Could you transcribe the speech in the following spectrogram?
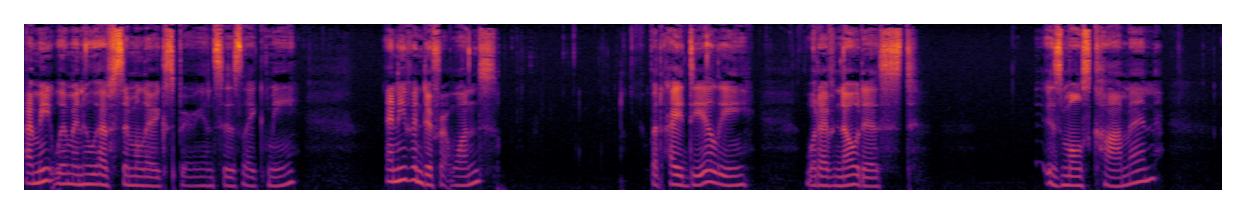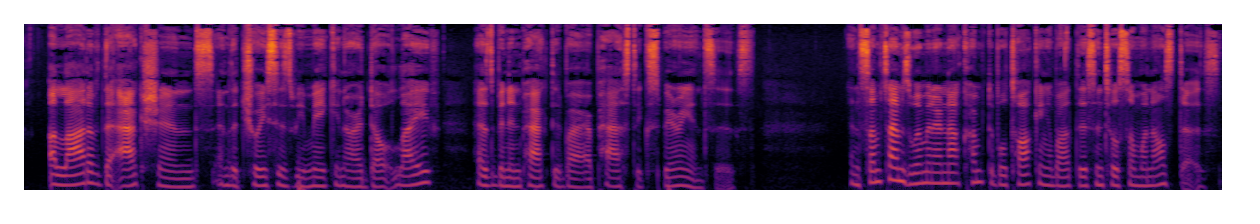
I meet women who have similar experiences like me, and even different ones. But ideally, what I've noticed is most common. A lot of the actions and the choices we make in our adult life has been impacted by our past experiences. And sometimes women are not comfortable talking about this until someone else does.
